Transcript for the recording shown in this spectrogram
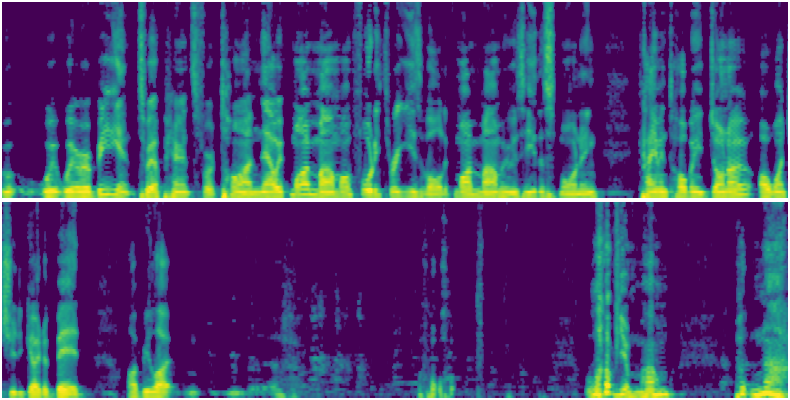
We're obedient to our parents for a time. Now, if my mum, I'm 43 years old, if my mum, who is here this morning, came and told me, Jono, I want you to go to bed, I'd be like, love you, mum, but nah.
